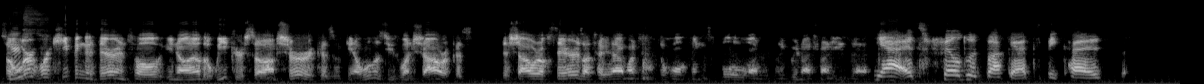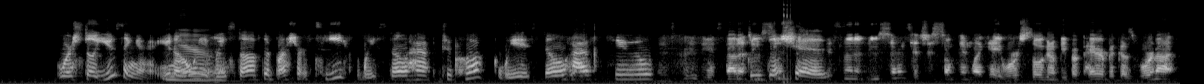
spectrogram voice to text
So Yes. we're, we're keeping it there until you know another week or so. I'm sure because you know we'll just use one shower because the shower upstairs. I'll tell you that much. The whole thing is full of water. Like we're not trying to use that. Yeah, it's filled with buckets because we're still using it. You know, Yeah. we, we still have to brush our teeth. We still have to cook. We still have to It's crazy. It's not a do nuisance. dishes. It's not a nuisance. It's just something like, hey, we're still going to be prepared because we're not.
